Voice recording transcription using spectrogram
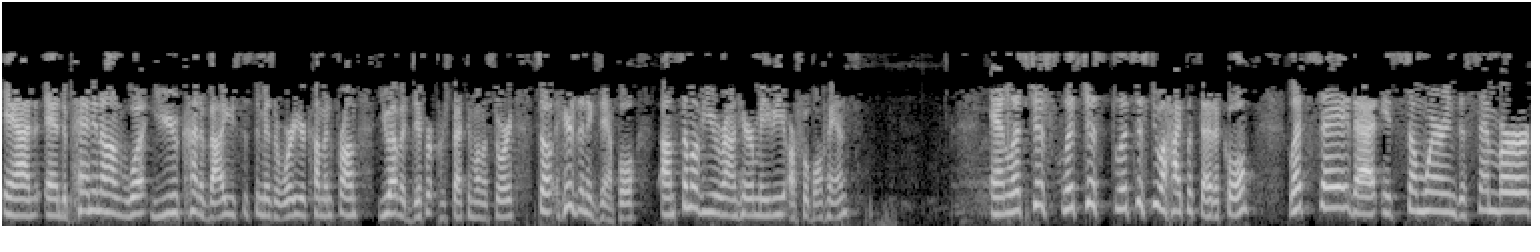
And, and depending on what your kind of value system is or where you're coming from, you have a different perspective on the story. So here's an example. Um, some of you around here maybe are football fans. And let's just, let's just, let's just do a hypothetical. Let's say that it's somewhere in December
